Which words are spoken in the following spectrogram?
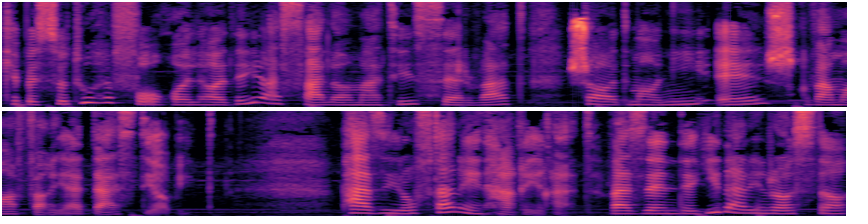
که به سطوح فوقالعاده از سلامتی، ثروت، شادمانی، عشق و موفقیت دست یابید. پذیرفتن این حقیقت و زندگی در این راستا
